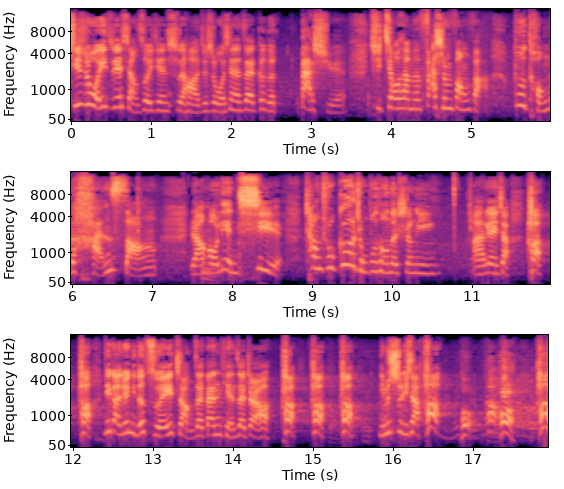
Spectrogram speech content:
其实我一直也想做一件事哈，就是我现在在各个大学去教他们发声方法，不同的喊嗓，然后练气，唱出各种不同的声音。啊，练一下，哈哈！你感觉你的嘴长在丹田在这儿啊，哈哈哈！你们试一下，哈哈哈哈哈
